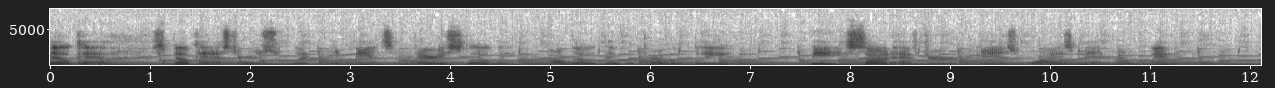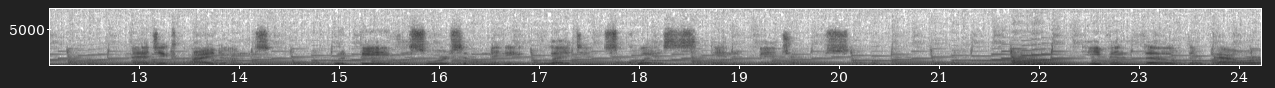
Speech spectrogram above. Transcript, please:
Spellcast, spellcasters would advance very slowly, although they would probably be sought after as wise men or women. Magic items would be the source of many legends, quests, and adventures. Even though their power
